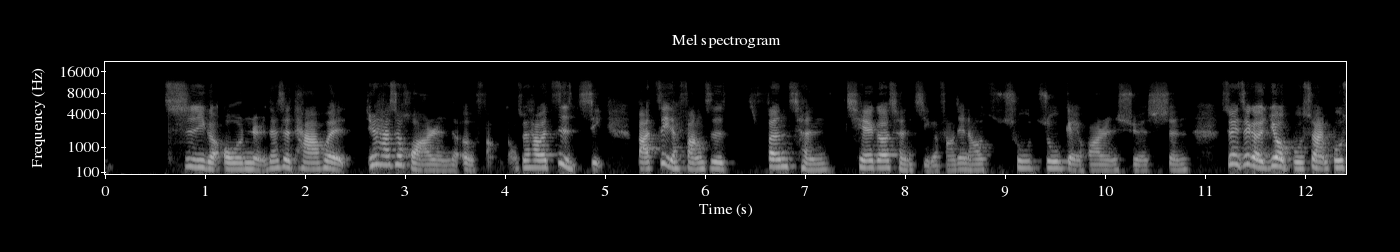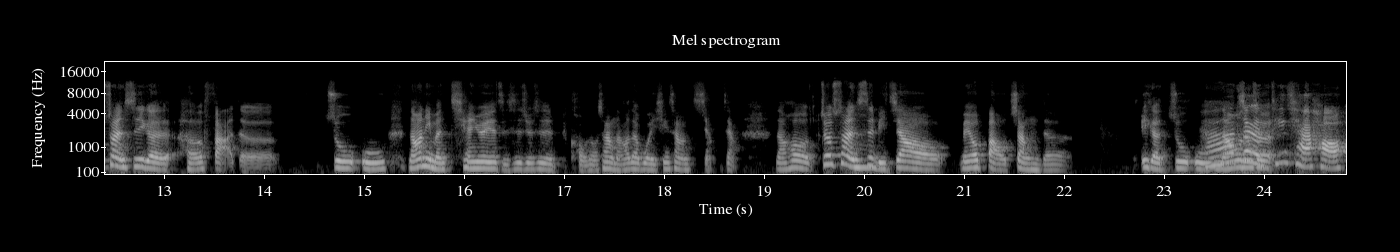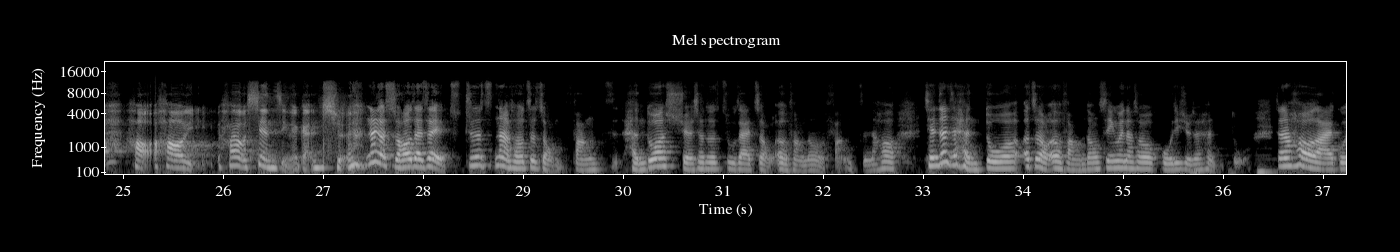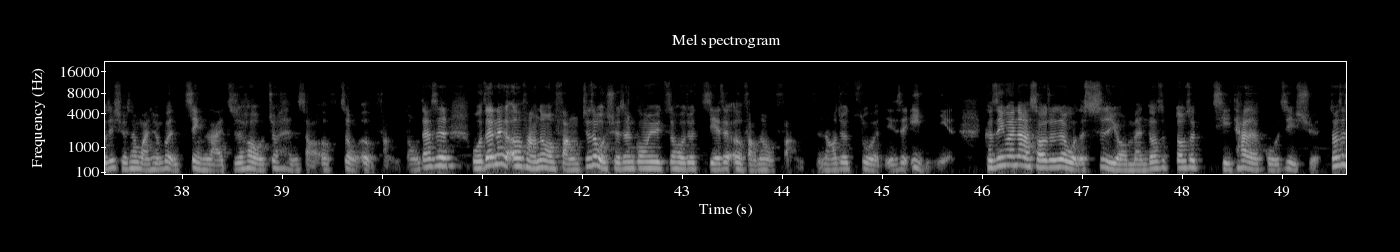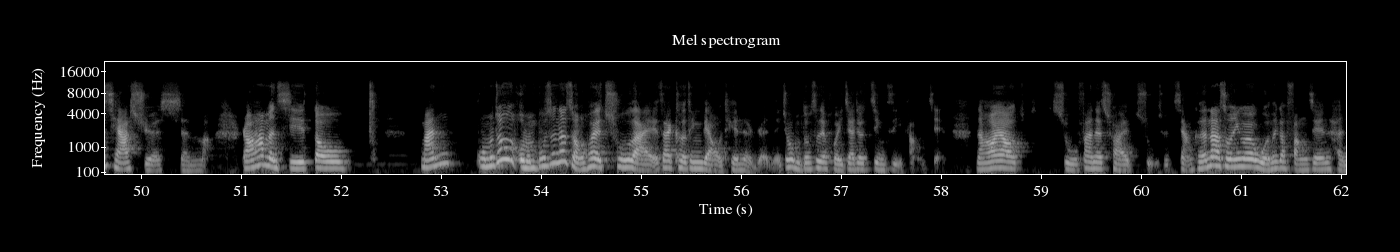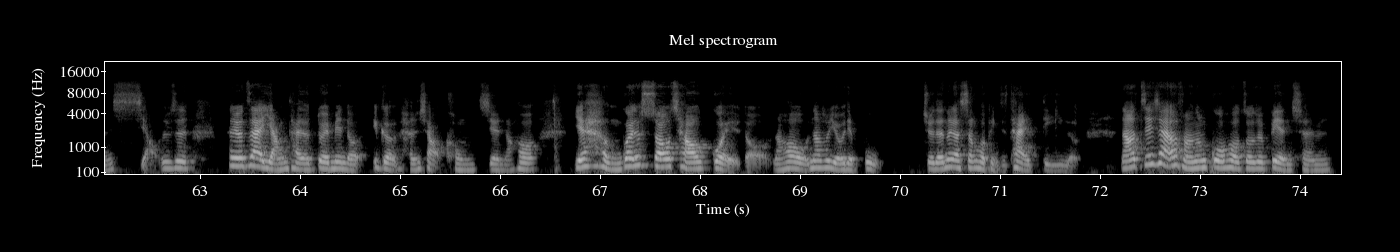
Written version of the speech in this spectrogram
是一个 owner，但是他会，因为他是华人的二房东，所以他会自己把自己的房子分成切割成几个房间，然后出租给华人学生，所以这个又不算不算是一个合法的租屋，然后你们签约也只是就是口头上，然后在微信上讲这样，然后就算是比较没有保障的。一个租屋，啊、然后、那个、这个听起来好好好好有陷阱的感觉。那个时候在这里，就是那个时候这种房子，很多学生都住在这种二房东的房子。然后前阵子很多呃这种二房东，是因为那时候国际学生很多，但是后来国际学生完全不能进来之后，就很少二这种二房东。但是我在那个二房东的房，就是我学生公寓之后就接这个二房东的房子，然后就住了也是一年。可是因为那个时候就是我的室友们都是都是其他的国际学，都是其他学生嘛，然后他们其实都。蛮，我们都我们不是那种会出来在客厅聊天的人，就我们都是回家就进自己房间，然后要煮饭再出来煮，就这样。可是那时候因为我那个房间很小，就是它就在阳台的对面的一个很小空间，然后也很贵，就收超贵的。然后那时候有点不觉得那个生活品质太低了。然后接下来二房东过后之后就变成，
